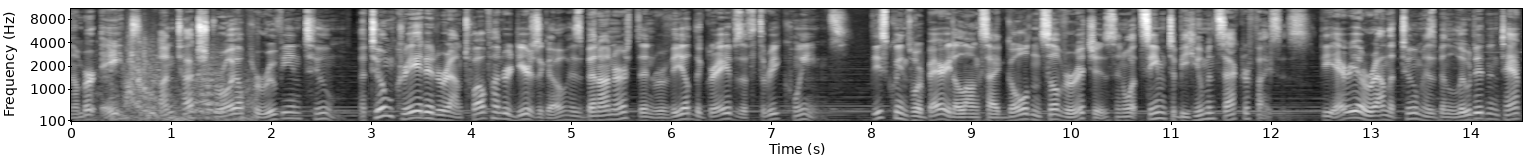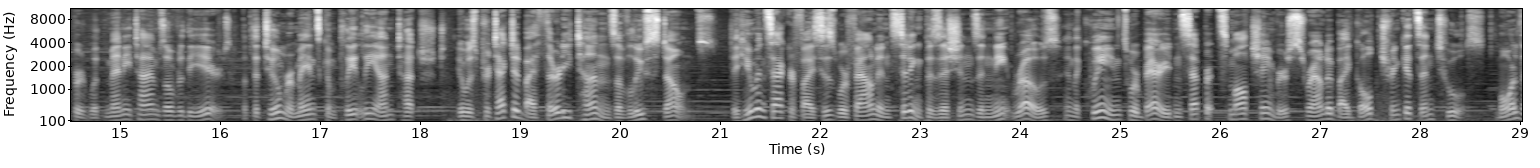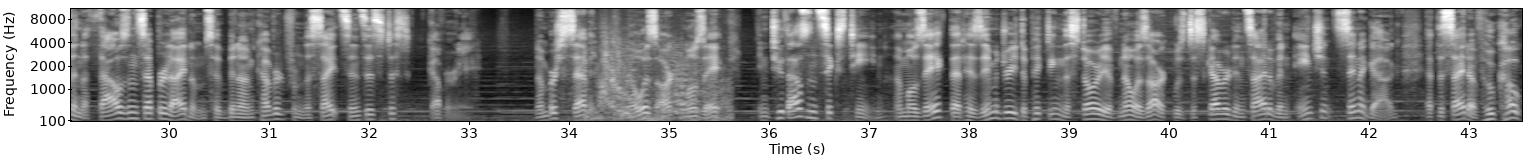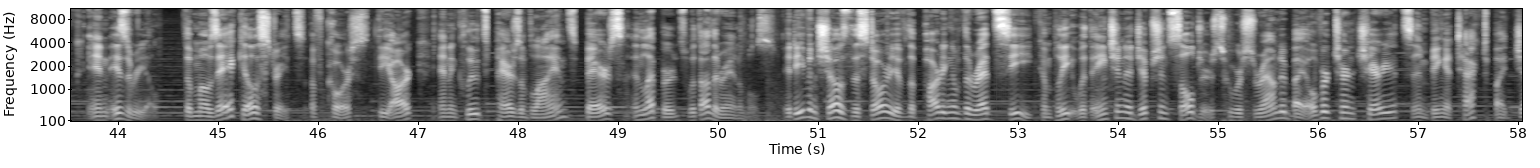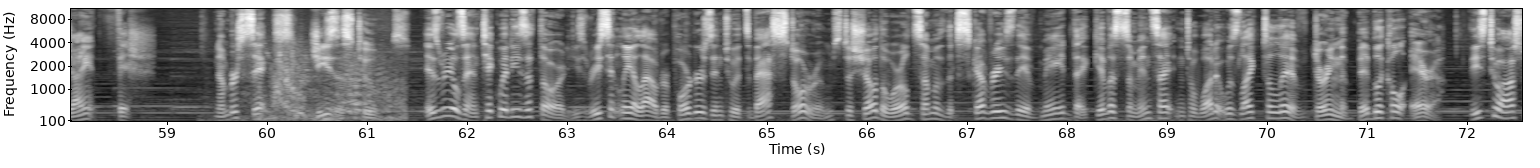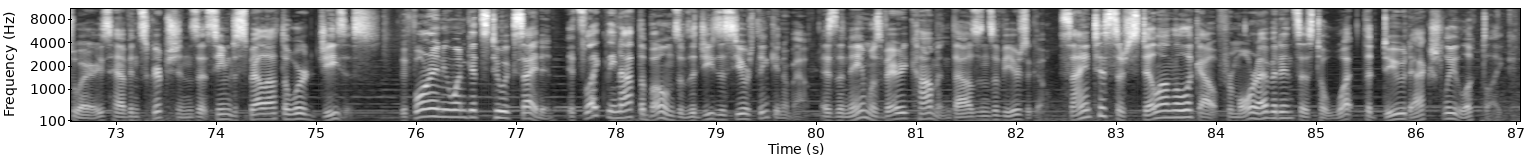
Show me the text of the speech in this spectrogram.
Number 8. Untouched Royal Peruvian Tomb. A tomb created around 1200 years ago has been unearthed and revealed the graves of three queens. These queens were buried alongside gold and silver riches in what seemed to be human sacrifices. The area around the tomb has been looted and tampered with many times over the years, but the tomb remains completely untouched. It was protected by 30 tons of loose stones. The human sacrifices were found in sitting positions in neat rows, and the queens were buried in separate small chambers surrounded by gold trinkets and tools. More than a thousand separate items have been uncovered from the site since its discovery. Number 7. Noah's Ark Mosaic. In 2016, a mosaic that has imagery depicting the story of Noah's Ark was discovered inside of an ancient synagogue at the site of Huqoq in Israel. The mosaic illustrates, of course, the ark and includes pairs of lions, bears, and leopards with other animals. It even shows the story of the parting of the Red Sea, complete with ancient Egyptian soldiers who were surrounded by overturned chariots and being attacked by giant fish. Number 6. Jesus Tombs. Israel's Antiquities Authorities recently allowed reporters into its vast storerooms to show the world some of the discoveries they have made that give us some insight into what it was like to live during the biblical era. These two ossuaries have inscriptions that seem to spell out the word Jesus. Before anyone gets too excited, it's likely not the bones of the Jesus you're thinking about, as the name was very common thousands of years ago. Scientists are still on the lookout for more evidence as to what the dude actually looked like.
